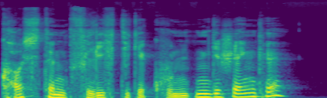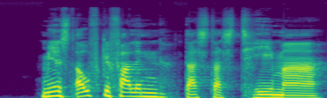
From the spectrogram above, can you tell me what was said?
Kostenpflichtige Kundengeschenke? Mir ist aufgefallen, dass das Thema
